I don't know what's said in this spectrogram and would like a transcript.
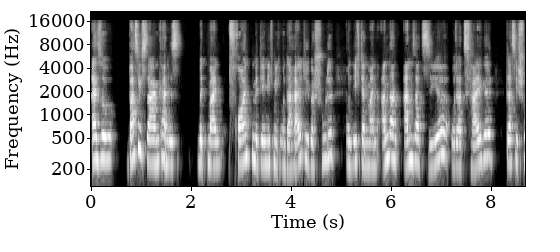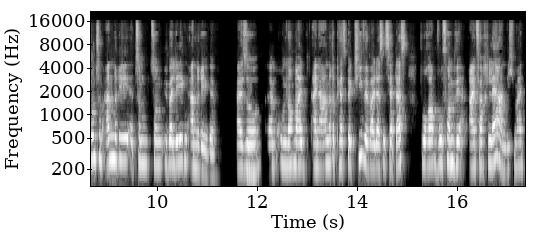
Also, was ich sagen kann, ist, mit meinen Freunden, mit denen ich mich unterhalte über Schule und ich dann meinen anderen Ansatz sehe oder zeige, dass ich schon zum, Anre äh, zum, zum Überlegen anrege. Also mhm. ähm, um nochmal eine andere Perspektive, weil das ist ja das, woran, wovon wir einfach lernen. Ich meine,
